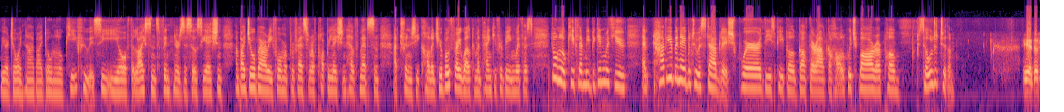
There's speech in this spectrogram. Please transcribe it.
We are joined now by Donal O'Keefe, who is CEO of the Licensed Vintners Association, and by Joe Barry, former Professor of Population Health Medicine at Trinity College. You're both very welcome and thank you for being with us. Donal O'Keefe, let me begin with you. Um, have you been able to establish where these people got their alcohol, which bar or pub sold it to them? Yeah, there's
